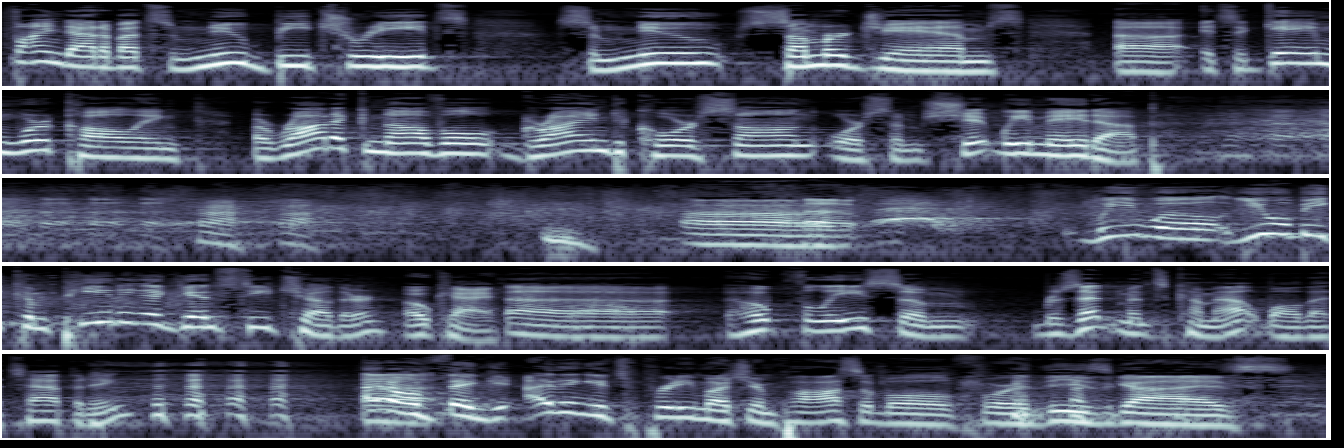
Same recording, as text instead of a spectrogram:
find out about some new beach reads, some new summer jams. Uh, it's a game we're calling erotic novel, grindcore song, or some shit we made up. Uh, we will. You will be competing against each other. Okay. Uh, hopefully, some resentments come out while that's happening. I don't think I think it's pretty much impossible for these guys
